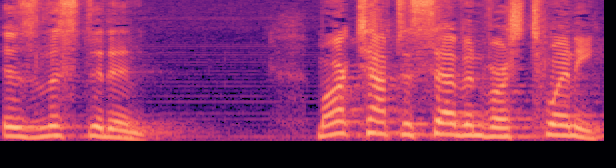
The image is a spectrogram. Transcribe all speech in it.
is listed in. Mark chapter 7, verse 20.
